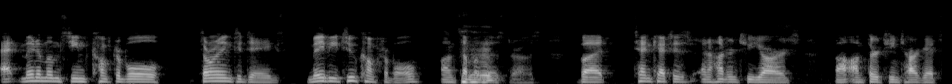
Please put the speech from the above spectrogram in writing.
at minimum, seemed comfortable throwing to Diggs, maybe too comfortable on some mm-hmm. of those throws. But 10 catches and 102 yards uh, on 13 targets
